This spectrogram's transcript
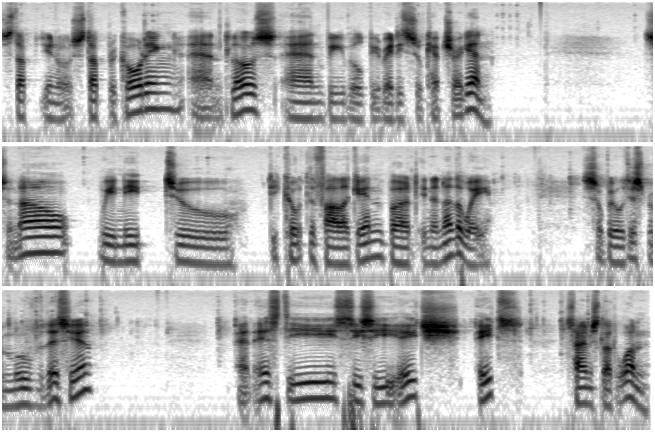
stop, you know, stop recording and close, and we will be ready to capture again. So now we need to decode the file again, but in another way. So we will just remove this here and SDCCH8 time slot 1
